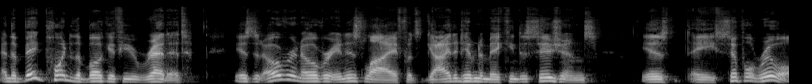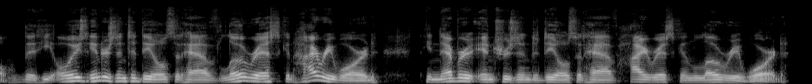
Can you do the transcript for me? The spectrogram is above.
And the big point of the book, if you read it, is that over and over in his life, what's guided him to making decisions is a simple rule that he always enters into deals that have low risk and high reward. He never enters into deals that have high risk and low reward.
